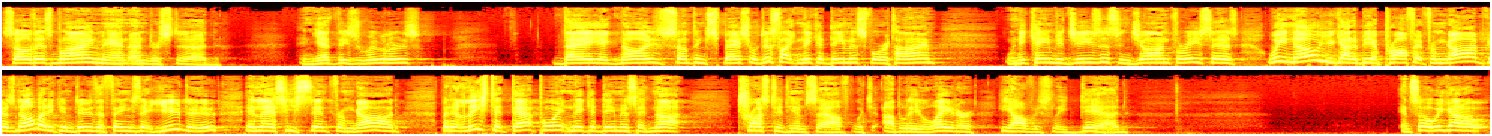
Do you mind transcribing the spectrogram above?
So this blind man understood. And yet these rulers, they acknowledged something special, just like Nicodemus for a time. When he came to Jesus in John 3 says, We know you got to be a prophet from God because nobody can do the things that you do unless he's sent from God. But at least at that point, Nicodemus had not trusted himself, which I believe later he obviously did. And so we got to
